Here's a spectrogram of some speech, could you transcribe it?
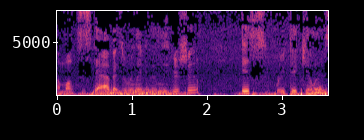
amongst the staff as it related to leadership. It's ridiculous.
